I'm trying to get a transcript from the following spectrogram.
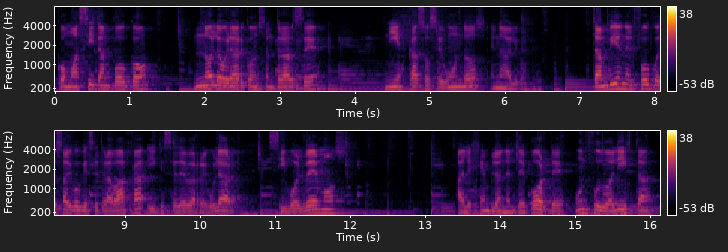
Como así tampoco no lograr concentrarse ni escasos segundos en algo. También el foco es algo que se trabaja y que se debe regular. Si volvemos al ejemplo en el deporte, un futbolista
